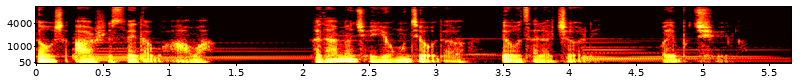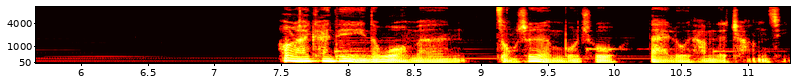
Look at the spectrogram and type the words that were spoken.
都是二十岁的娃娃，可他们却永久的留在了这里。”回不去了。后来看电影的我们总是忍不住带入他们的场景：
